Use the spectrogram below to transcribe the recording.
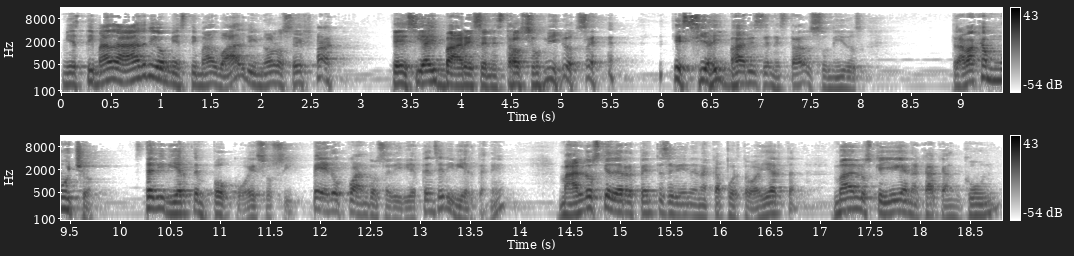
mi estimada Adri o mi estimado Adri? No lo sé. Que si hay bares en Estados Unidos, ¿eh? Que si hay bares en Estados Unidos. Trabajan mucho, se divierten poco, eso sí, pero cuando se divierten, se divierten, ¿eh? Más los que de repente se vienen acá a Puerto Vallarta, más los que llegan acá a Cancún,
